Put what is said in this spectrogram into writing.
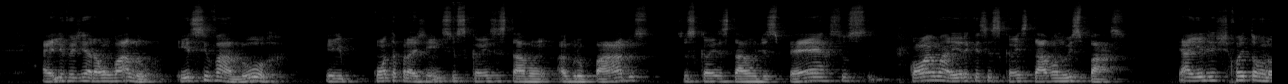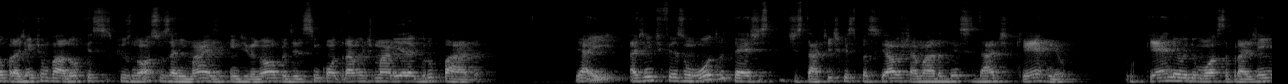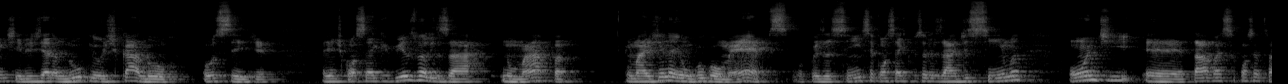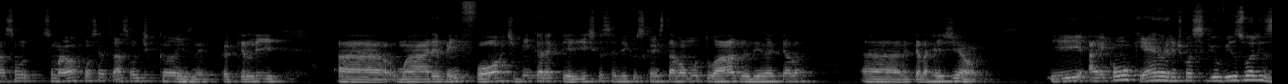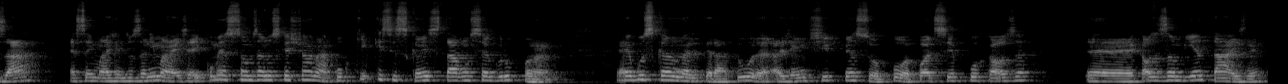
Aí ele vai gerar um valor. Esse valor, ele conta pra gente se os cães estavam agrupados, se os cães estavam dispersos, qual a maneira que esses cães estavam no espaço. E aí ele retornou para a gente um valor que, esses, que os nossos animais aqui em Divinópolis eles se encontravam de maneira agrupada. E aí a gente fez um outro teste de estatística espacial chamado densidade kernel. O kernel ele mostra para a gente, ele gera núcleos de calor, ou seja, a gente consegue visualizar no mapa, imagina aí um Google Maps, uma coisa assim, você consegue visualizar de cima onde estava é, essa concentração, essa maior concentração de cães, né? Fica aquele uh, uma área bem forte, bem característica, você vê que os cães estavam mutuados ali naquela, uh, naquela região. E aí com o kernel a gente conseguiu visualizar essa imagem dos animais. E aí começamos a nos questionar por que, que esses cães estavam se agrupando. E aí buscando na literatura, a gente pensou, pô, pode ser por causa é, causas ambientais, né?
